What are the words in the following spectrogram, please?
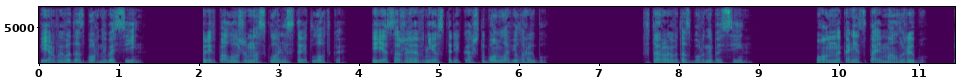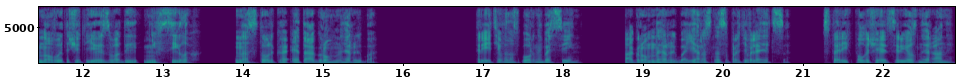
Первый водосборный бассейн. Предположим, на склоне стоит лодка, и я сажаю в нее старика, чтобы он ловил рыбу. Второй водосборный бассейн. Он, наконец, поймал рыбу, но вытащить ее из воды не в силах. Настолько это огромная рыба. Третий водосборный бассейн. Огромная рыба яростно сопротивляется. Старик получает серьезные раны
